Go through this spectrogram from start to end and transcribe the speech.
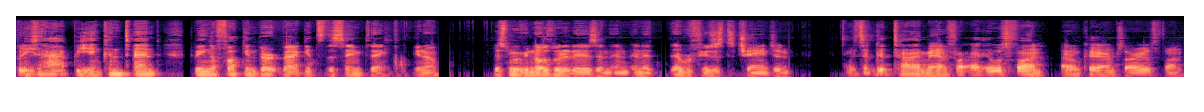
But he's happy and content being a fucking dirtbag. It's the same thing, you know. This movie knows what it is, and and, and it, it refuses to change, and it's a good time, man. For, it was fun. I don't care. I'm sorry, it was fun.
